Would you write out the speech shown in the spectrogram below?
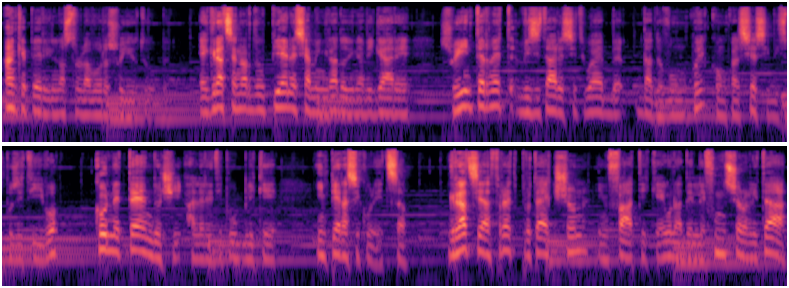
anche per il nostro lavoro su YouTube. E grazie a NordVPN siamo in grado di navigare su internet, visitare siti web da dovunque, con qualsiasi dispositivo, connettendoci alle reti pubbliche in piena sicurezza. Grazie a Threat Protection, infatti, che è una delle funzionalità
